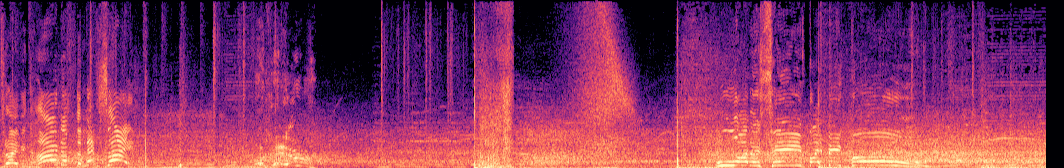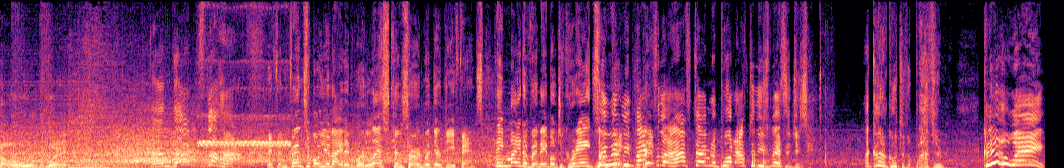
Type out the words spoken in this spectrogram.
driving hard up the left side. What a save by Big Boom! No way. And that's the half. If Invincible United were less concerned with their defense, they might have been able to create something. We will be back They- for the halftime report after these messages. I gotta go to the bathroom. Clear the way!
